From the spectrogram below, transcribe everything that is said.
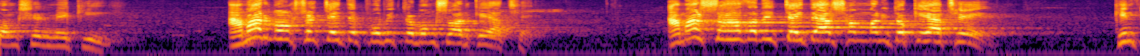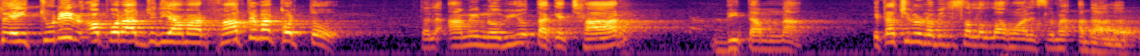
বংশের মেয়ে কি? আমার বংশের চাইতে পবিত্র বংশ আর কে আছে? আমার শাহজাদির চাইতে আর সম্মানিত কে আছে? কিন্তু এই চুরির অপরাধ যদি আমার ফাতেমা করত, তাহলে আমি নবীও তাকে ছাড় দিতাম না। এটা ছিল নবীজি সাল্লাহ আলি ইসলামের আদালত।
